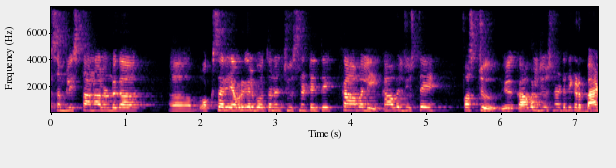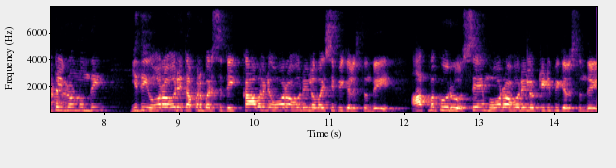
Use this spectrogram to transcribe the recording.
అసెంబ్లీ స్థానాలు ఉండగా ఒకసారి ఎవరు గెలిపోతున్నారో చూసినట్టయితే కావలి. కావలి చూస్తే ఫస్ట్ కావలి చూసినట్టయితే ఇక్కడ బ్యాటిల్ గ్రౌండ్ ఉంది. ఇది ఓరాహోరీ తప్పని పరిస్థితి. కావలిని ఓరాహోరీలో వైసీపీ గెలుస్తుంది. ఆత్మకూరు సేమ్ ఓరాహోరీలో టీడీపీ గెలుస్తుంది.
